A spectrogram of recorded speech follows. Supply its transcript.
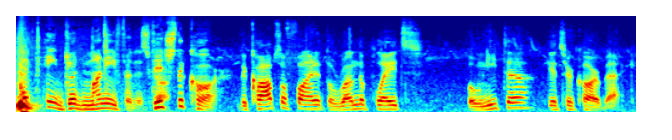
I paid good money for this car. Ditch the car. The cops will find it, they'll run the plates. Bonita gets her car back.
